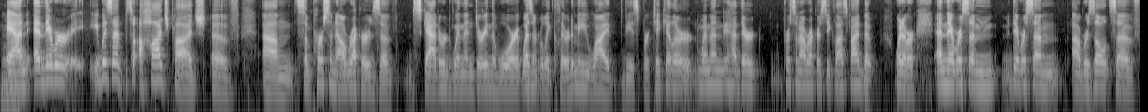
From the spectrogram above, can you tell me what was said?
Yeah. And and there were it was a a hodgepodge of um, some personnel records of scattered women during the war. It wasn't really clear to me why these particular women had their personnel records declassified, but whatever. And there were some there were some uh, results of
